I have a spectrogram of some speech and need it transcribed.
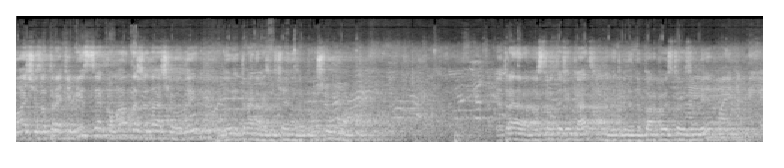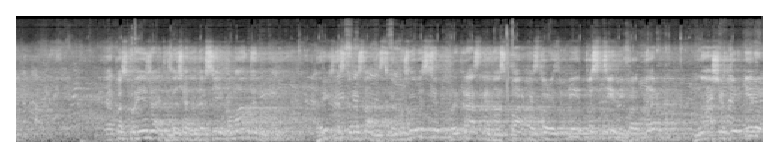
матчі за третє місце. Команда Жидачі 1. Ну і тренера, звичайно, запрошуємо. Для тренера на сертифікат на відвідини парку історії землі. Якось приїжджайте, звичайно, для всієї команди. Гріх не скористатися такою можливістю. Прекрасний у нас парк історії землі, постійний партнер наших турнірів.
